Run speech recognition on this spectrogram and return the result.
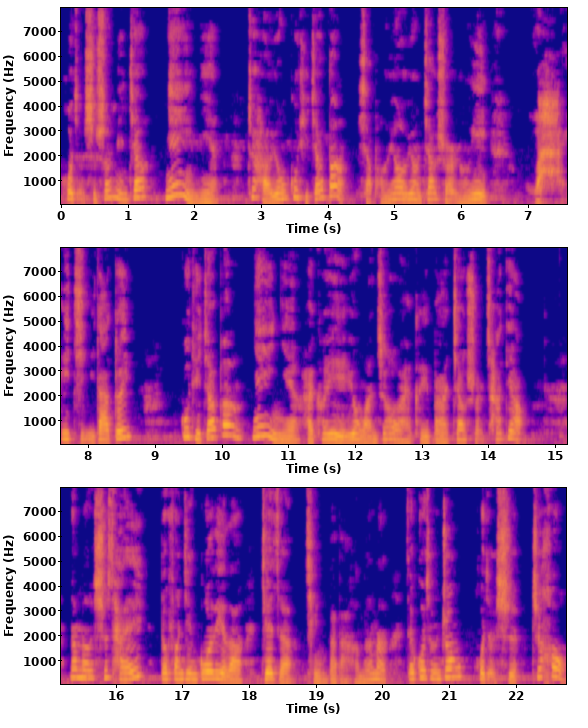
或者是双面胶捏一捏，最好用固体胶棒。小朋友用胶水容易哗一挤一大堆，固体胶棒捏一捏，还可以用完之后还可以把胶水擦掉。那么食材都放进锅里了，接着请爸爸和妈妈在过程中。或者是之后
